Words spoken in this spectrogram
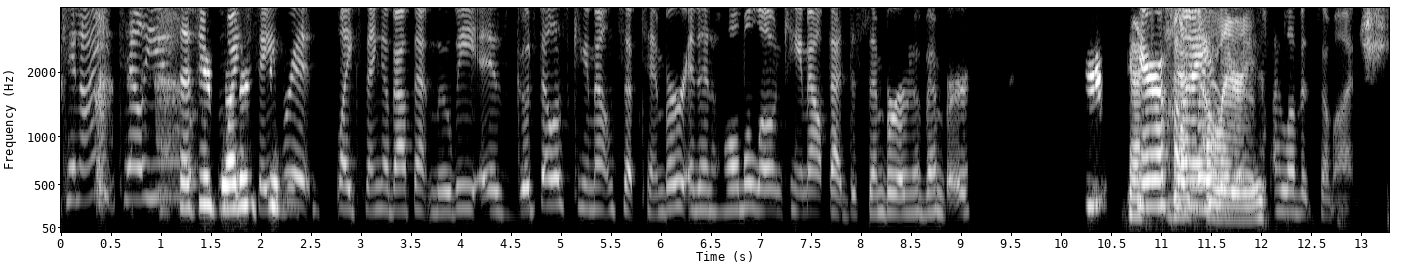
Can I tell you That's your my favorite like thing about that movie is Goodfellas came out in September and then Home Alone came out that December or November. That's, Terrifying. that's hilarious. I love it so much.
